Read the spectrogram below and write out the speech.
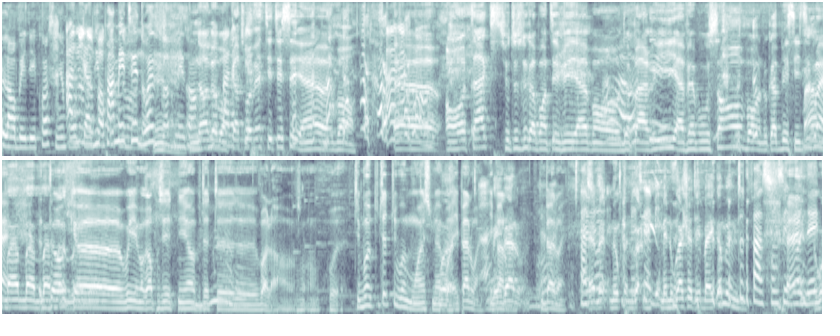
l'arbre et l'écorce, Ah, n'importe non, dit, pas pas mettre doigts mes enfants. Non, mais bon, pas la 80 TTC, hein, euh, bon. Ah, Euh, en taxe, surtout si nous avons TVA bon, Ah, de. Paris à 20%, bon, nous avons baissé 10 points. Donc, euh, oui, va rapprocher de tenir peut-être, euh, voilà. Ouais. Tu vois, peut-être tu vois moins, mais Ouais. ouais, il est pas loin. Il Mais est il pas est loin. loin. Il est pas loin. Eh ben, nous- Mais. Mais nous rachetons pas quand même. De toute façon, c'est Hein? honnête, Nous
